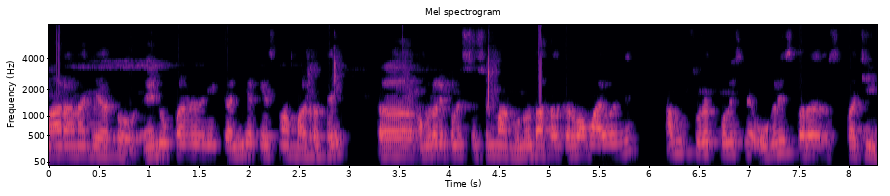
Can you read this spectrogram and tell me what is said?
મહારાણા જે હતો, એનું પણ એક અન્ય કેસમાં મર્ડર થઈ અમરોલી પોલીસ સ્ટેશનમાં ગુનો દાખલ કરવામાં આવ્યો છે. આમ સુરત પોલીસને ઓગણીસ વર્ષ પછી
